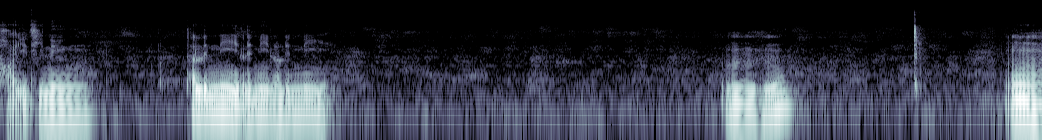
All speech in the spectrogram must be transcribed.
ถอยอีกทีนึง ถ้าเล่นนี่เล่นนี่เราเล่นนี่อืมฮึอืม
